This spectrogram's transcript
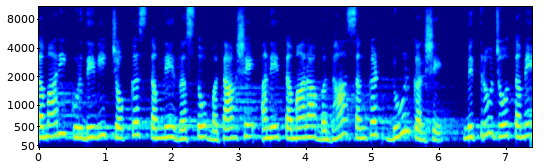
તમારી કુળદેવી ચોક્કસ તમને રસ્તો બતાવશે અને તમારા બધા સંકટ દૂર કરશે. મિત્રો, જો તમે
